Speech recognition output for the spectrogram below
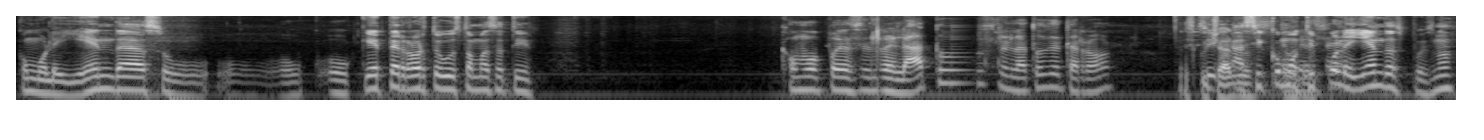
como leyendas o, o- o qué terror te gusta más a ti. Como pues relatos, relatos de terror. Sí, Escucharlos. así como tipo ser. leyendas, pues, ¿no?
